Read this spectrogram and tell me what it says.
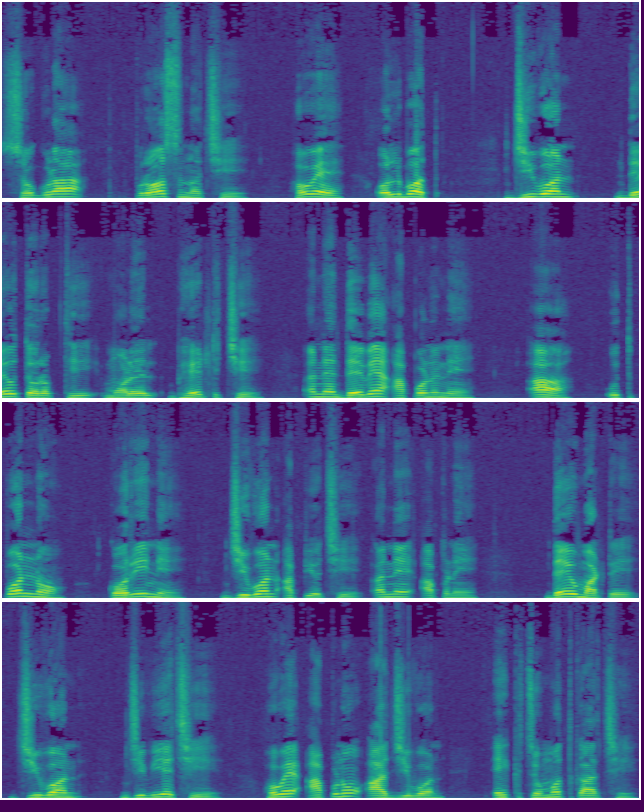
સગળા પ્રશ્ન છે. હવે અલબત્ત જીવન દેવ તરફથી મળેલ ભેટ છે અને દેવે આપણને આ ઉત્પન્ન કરીને જીવન આપ્યો છે અને આપણે દેવ માટે જીવન જીવીએ છીએ. હવે આપણું આ જીવન એક ચમત્કાર છે.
